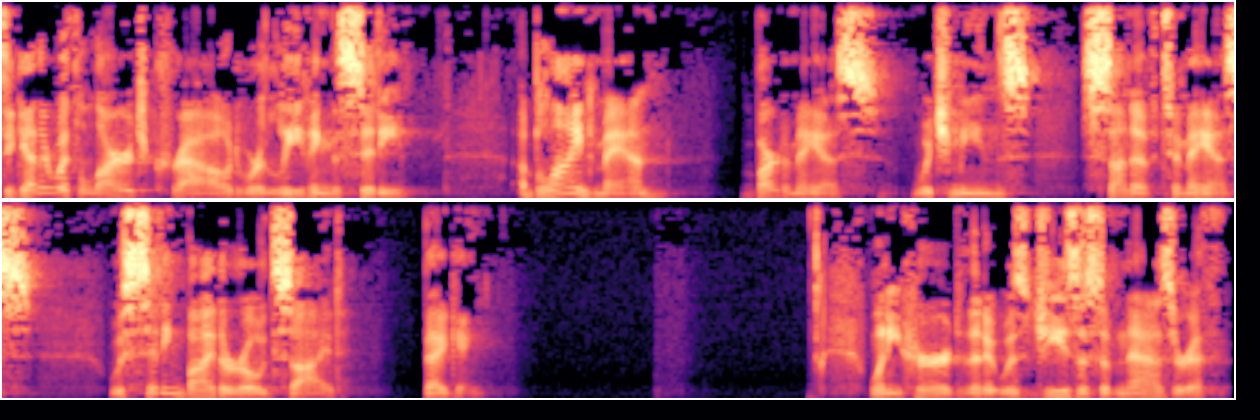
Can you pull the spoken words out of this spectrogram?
together with a large crowd, were leaving the city, a blind man, Bartimaeus, which means son of Timaeus, was sitting by the roadside begging. When he heard that it was Jesus of Nazareth,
